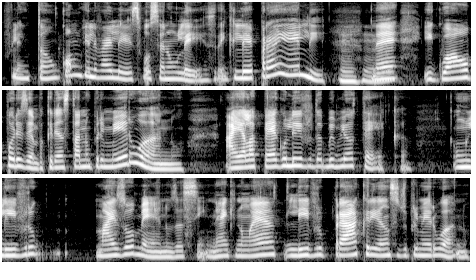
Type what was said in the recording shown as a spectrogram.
Falei, então, como que ele vai ler se você não lê? Você tem que ler para ele, uhum. né? Igual, por exemplo, a criança está no primeiro ano. Aí ela pega o livro da biblioteca, um livro mais ou menos assim, né? Que não é livro para criança de primeiro ano.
